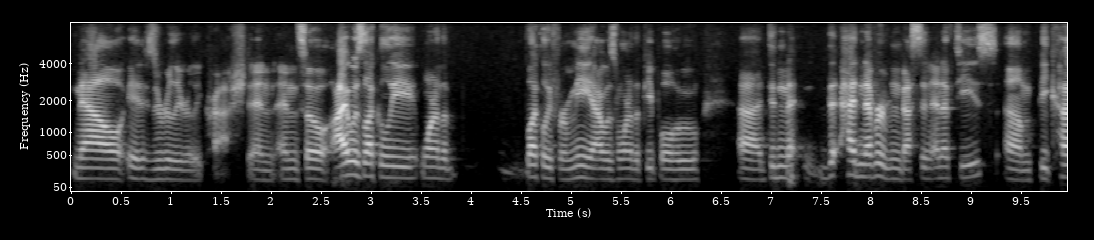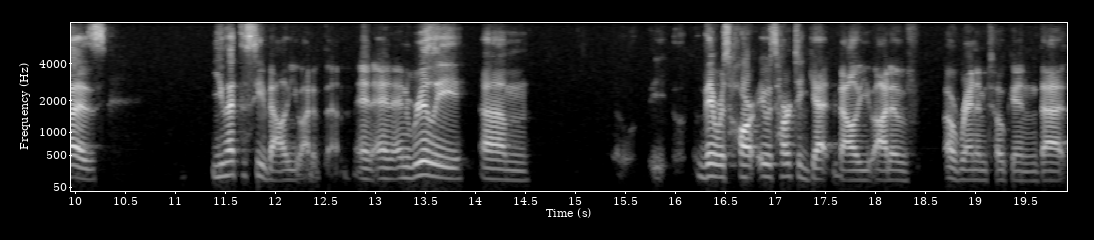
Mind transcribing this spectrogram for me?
now it has really, really crashed. And and so I was luckily one of the, luckily for me, I was one of the people who uh, didn't had never invested in NFTs um, because you had to see value out of them. And and and really, um, there was hard. It was hard to get value out of a random token that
